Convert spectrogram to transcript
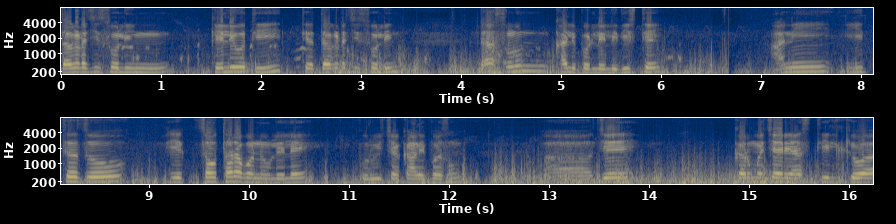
दगडाची सोलिंग केली होती त्या दगडाची सोलिंग ढासळून खाली पडलेली दिसते. आणि इथं जो एक चौथारा बनवलेला आहे पूर्वीच्या काळीपासून जे कर्मचारी असतील किंवा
